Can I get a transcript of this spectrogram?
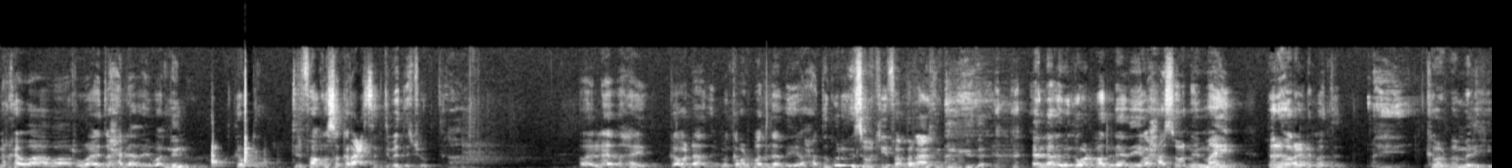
Marka waa waa ruwaayad waxay leedahay waa nin gabadh telefoon ka soo garaacsa dibadda joogta. Oo ay leedahay gabadhaadi ma gabadh baad leedahay waxaad gurigiisa u jiifaa banaanka gurigiisa. Ay leedahay ma gabadh baad leedahay waxaasoo nimay beri hore dhimata Haye. gabadhba malihi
